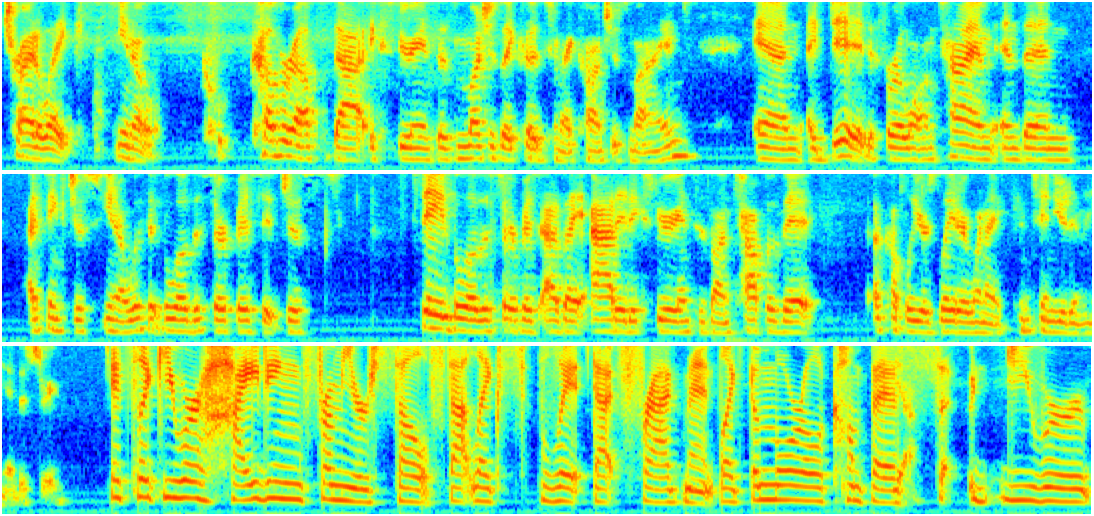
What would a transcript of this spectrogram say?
try to like you know c- cover up that experience as much as I could to my conscious mind, and I did for a long time. And then I think just you know with it below the surface, it just stayed below the surface as I added experiences on top of it. A couple years later, when I continued in the industry. It's like you were hiding from yourself, that like split, that fragment, like the moral compass. You were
